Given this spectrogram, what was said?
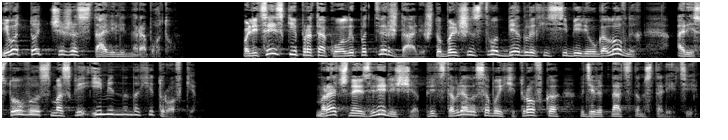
Его тотчас же ставили на работу. Полицейские протоколы подтверждали, что большинство беглых из Сибири уголовных арестовывалось в Москве именно на хитровке. Мрачное зрелище представляла собой хитровка в XIX столетии.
